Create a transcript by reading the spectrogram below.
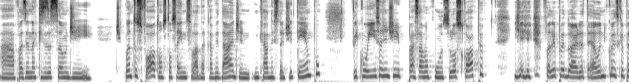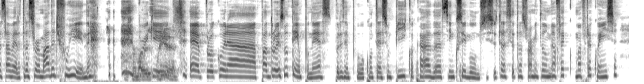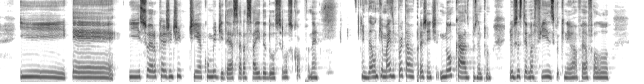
a, fazendo aquisição de, de quantos fótons estão saindo, sei lá, da cavidade em cada instante de tempo. E com isso a gente passava por um osciloscópio e falei pro Eduardo até, a única coisa que eu pensava era transformada de Fourier, né? Transformada Porque, de Fourier. É, procurar padrões do tempo, né? Por exemplo, acontece um pico a cada 5 segundos. Isso se transforma, então, em uma frequência. E, é, e isso era o que a gente tinha como medida. Essa era a saída do osciloscópio, né? Então, o que mais importava para a gente, no caso, por exemplo, de um sistema físico, que nem o Rafael falou,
